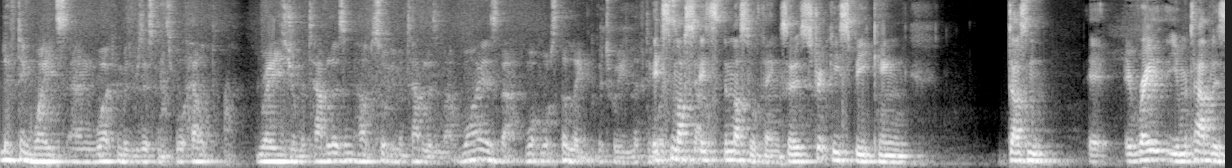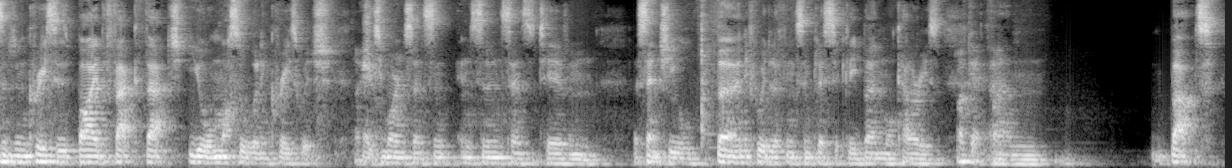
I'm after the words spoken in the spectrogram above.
lifting weights and working with resistance will help raise your metabolism, help sort your metabolism out. Why is that? What, what's the link between lifting It's weights? it's the muscle thing. So strictly speaking, doesn't it, it ra- your metabolism increases by the fact that your muscle will increase, which Oh, makes sure. you more insulin, insulin sensitive and essentially will burn. If we're looking simplistically, burn more calories. Okay. Um, but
